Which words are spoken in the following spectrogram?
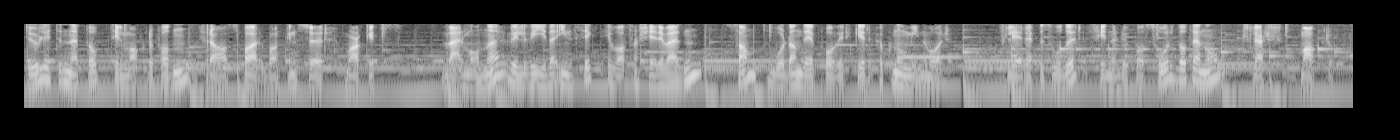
Du lyttet nettopp til Makropodden fra Sparebanken Sør Markets. Hver måned vil vi gi deg innsikt i hva som skjer i verden, samt hvordan det påvirker økonomien vår. Flere episoder finner du på sol.no slash makro.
